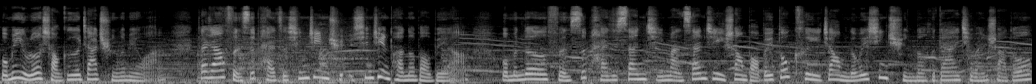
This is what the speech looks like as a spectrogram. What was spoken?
我们有乐小哥哥加群了没有啊？大家粉丝牌子新进群、新进团的宝贝啊，我们的粉丝牌子三级满三级以上宝贝都可以加我们的微信群的，和大家一起玩耍的哦。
